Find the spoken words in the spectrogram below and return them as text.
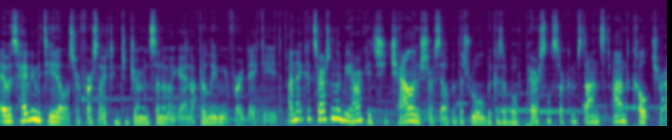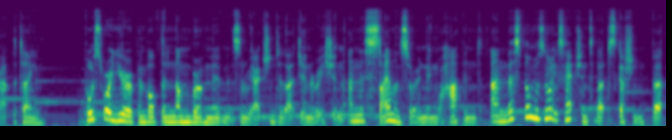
It was heavy material as her first outing to German cinema again after leaving it for a decade, and it could certainly be argued she challenged herself with this role because of both personal circumstance and culture at the time. Post war Europe involved a number of movements in reaction to that generation, and this silence surrounding what happened, and this film was no exception to that discussion, but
